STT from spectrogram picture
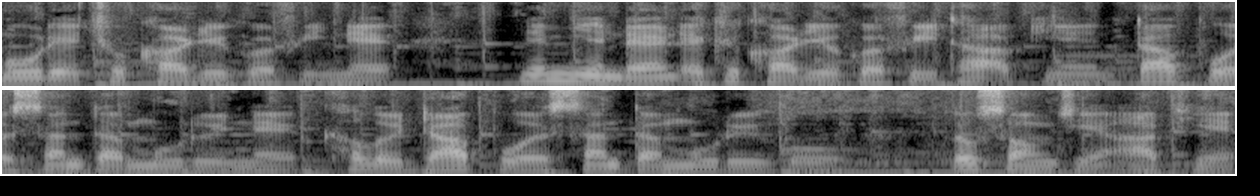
model echocardiography နဲ့မြင့်မြင့်တန်း echocardiography ထားအပြင်ဓာတ်ပေါ်စမ်းသပ်မှုတွေနဲ့ခလုဓာတ်ပေါ်စမ်းသပ်မှုတွေကိုလှုပ်ဆောင်ခြင်းအပြင်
